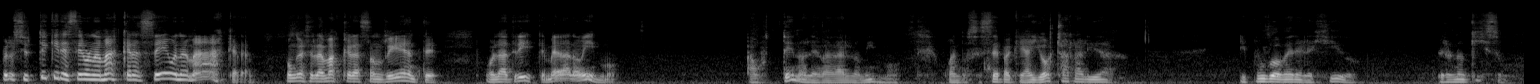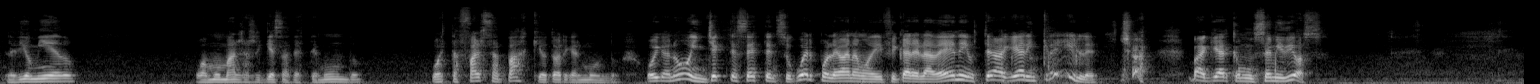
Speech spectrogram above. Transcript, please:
Pero si usted quiere ser una máscara, sea una máscara. Póngase la máscara sonriente o la triste, me da lo mismo. A usted no le va a dar lo mismo cuando se sepa que hay otra realidad. Y pudo haber elegido, pero no quiso. Le dio miedo, o amó más las riquezas de este mundo, o esta falsa paz que otorga el mundo. Oiga, no, inyectese este en su cuerpo, le van a modificar el ADN y usted va a quedar increíble. va a quedar como un semidios.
